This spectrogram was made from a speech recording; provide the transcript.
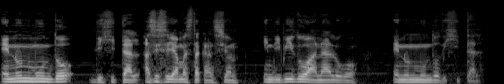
en un mundo digital. Así se llama esta canción, individuo análogo en un mundo digital.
